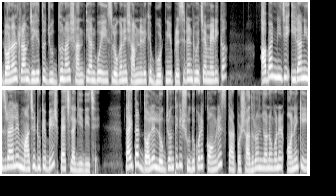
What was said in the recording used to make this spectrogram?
ডোনাল্ড ট্রাম্প যেহেতু যুদ্ধ নয়, শান্তি আনব এই স্লোগানে সামনে রেখে ভোট নিয়ে প্রেসিডেন্ট হয়েছে আমেরিকা। আবার নিজে ইরান ইসরায়েলের মাঝে ঢুকে বেশ প্যাচ লাগিয়ে দিয়েছে। তাই তার দলের লোকজন থেকে শুধু করে কংগ্রেস, তারপর সাধারণ জনগণের অনেকেই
